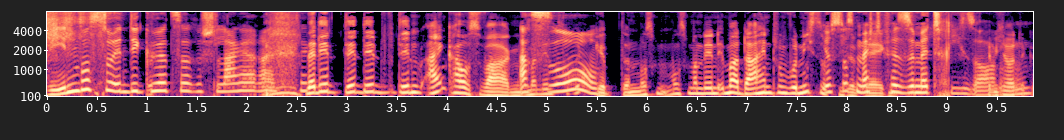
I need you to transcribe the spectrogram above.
Wen musst du in die kürzere Schlange reinstecken? Na, den, den, den, den Einkaufswagen. Ach wenn man so. den zurückgibt, dann muss, muss man den immer dahin tun, wo nicht so Justus viele möchte für Symmetrie sorgen.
